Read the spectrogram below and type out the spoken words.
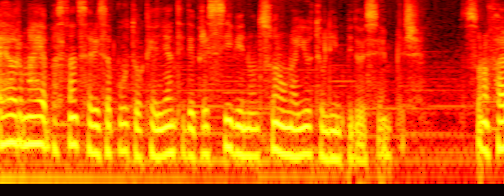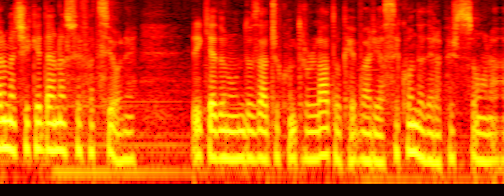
è ormai abbastanza risaputo che gli antidepressivi non sono un aiuto limpido e semplice. Sono farmaci che danno assuefazione, richiedono un dosaggio controllato che varia a seconda della persona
